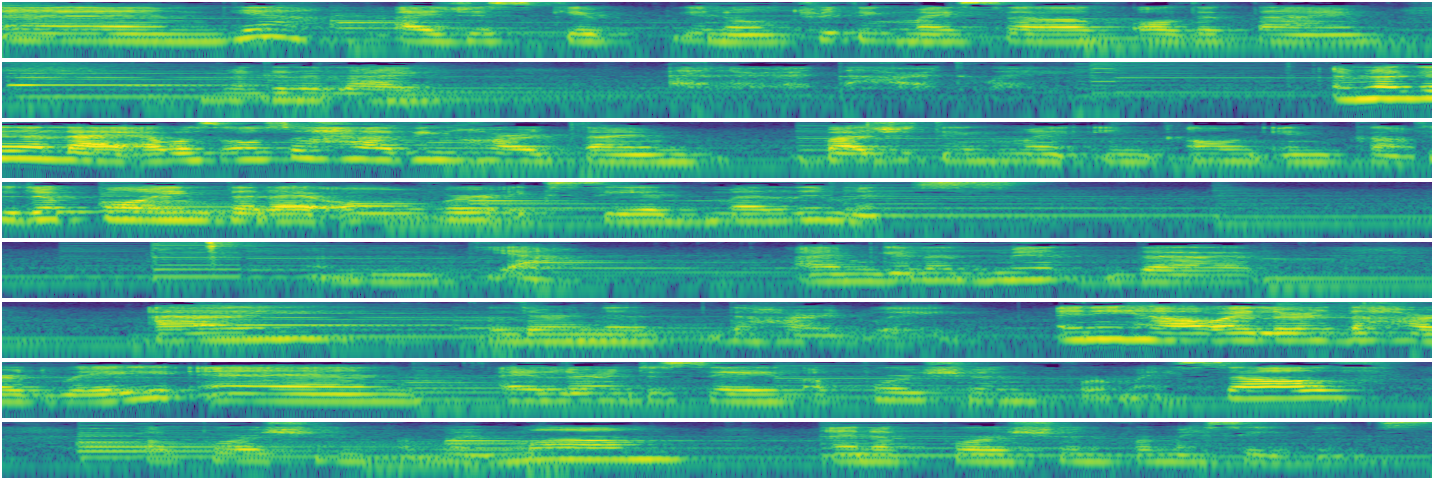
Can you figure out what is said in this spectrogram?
And yeah, I just keep, you know, treating myself all the time. I'm not gonna lie, I learned the hard way. I'm not gonna lie, I was also having hard time budgeting my in own income to the point that I over exceed my limits. And yeah, I'm gonna admit that I learned it the hard way. Anyhow, I learned the hard way and I learned to save a portion for myself, a portion for my mom, and a portion for my savings.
